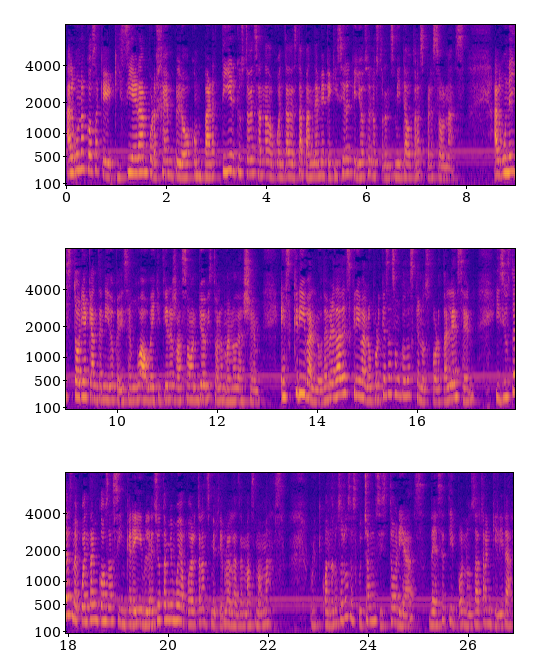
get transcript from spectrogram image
alguna cosa que quisieran, por ejemplo, compartir que ustedes se han dado cuenta de esta pandemia, que quisieran que yo se los transmita a otras personas, alguna historia que han tenido que dicen, wow, Becky, tienes razón, yo he visto la mano de Hashem, escríbanlo, de verdad escríbanlo, porque esas son cosas que nos fortalecen. Y si ustedes me cuentan cosas increíbles, yo también voy a poder transmitirlo a las demás mamás. Porque cuando nosotros escuchamos historias de ese tipo nos da tranquilidad.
